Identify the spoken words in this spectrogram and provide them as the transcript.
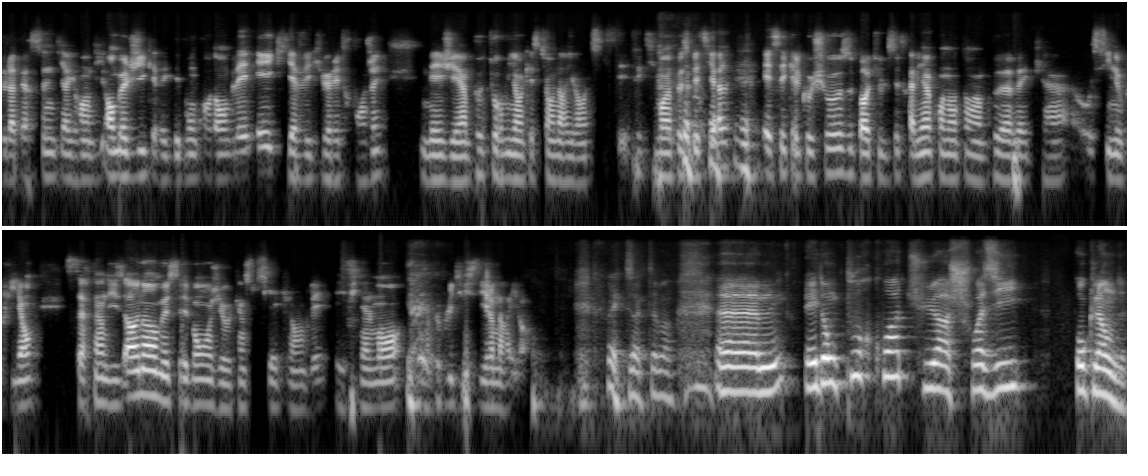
de, la personne qui a grandi en Belgique avec des bons cours d'anglais et qui a vécu à l'étranger. Mais j'ai un peu tout remis en question en arrivant ici. C'est effectivement un peu spécial et c'est quelque chose, bah, tu le sais très bien, qu'on entend un peu avec hein, aussi nos clients. Certains disent Oh non, mais c'est bon, j'ai aucun souci avec l'anglais. Et finalement, c'est un peu plus difficile en arrivant. Exactement. Euh, et donc, pourquoi tu as choisi Auckland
